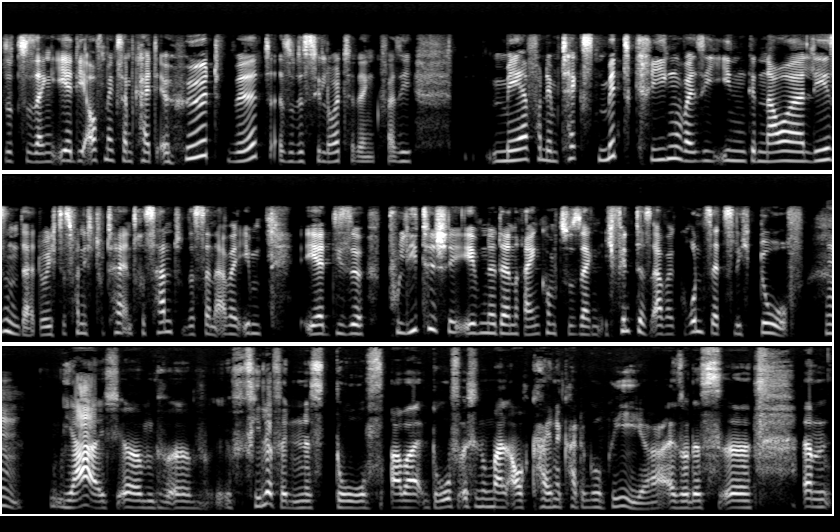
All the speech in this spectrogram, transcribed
sozusagen eher die Aufmerksamkeit erhöht wird, also dass die Leute dann quasi mehr von dem Text mitkriegen, weil sie ihn genauer lesen dadurch. Das fand ich total interessant und dass dann aber eben eher diese politische Ebene dann reinkommt zu sagen, ich finde das aber grundsätzlich doof. Hm. Ja, ich ähm, äh, viele finden es doof, aber doof ist nun mal auch keine Kategorie, ja. Also das äh, ähm,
